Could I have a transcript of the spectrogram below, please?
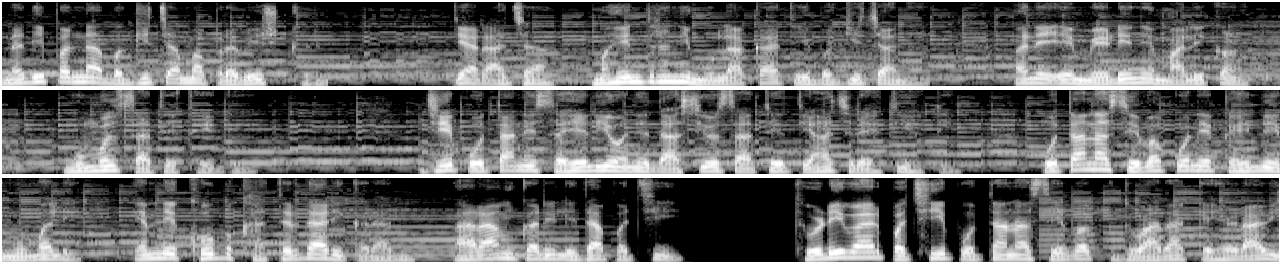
નદી પરના બગીચામાં પ્રવેશ કર્યો. ત્યાં રાજા મહેન્દ્રની મુલાકાત એ બગીચાની અને એ મેળીને માલિકણ મુમલ સાથે થઈ ગઈ. જે પોતાની સહેલીઓ અને દાસીઓ સાથે ત્યાં જ રહેતી હતી. પોતાના સેવકોને કહીને મુમલે એમને ખૂબ ખાતરદારી કરાવી. આરામ કરી લીધા પછી થોડીવાર પછી પોતાના સેવક દ્વારા કહેડાવી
